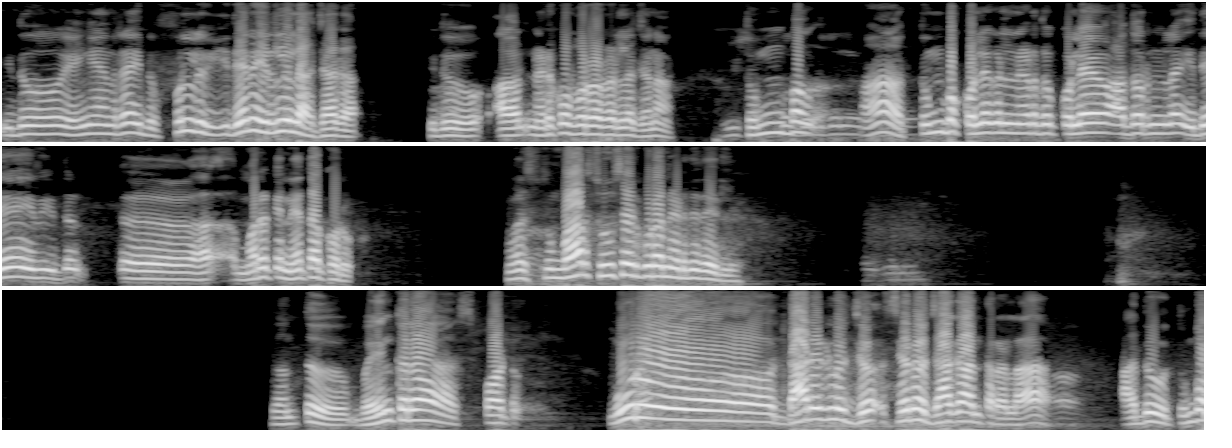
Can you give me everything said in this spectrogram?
ಇದು ಹೆಂಗೆ ಅಂದ್ರೆ ಇದು ಫುಲ್ ಇದೇನೇ ಇರ್ಲಿಲ್ಲ ಜಾಗ. ಇದು ನಡ್ಕೊ ಬರೋರೆಲ್ಲ ಜನ. ತುಂಬಾ ಹಾ ತುಂಬಾ ಕೊಲೆಗಳು ನಡೆದು ಕೊಲೆ ಆದವ್ರನ್ನೆಲ್ಲ ಇದೇ ಇದು ಮರಕ್ಕೆ ನೇತಾಕೋರು. ಸುಮಾರು ಸೂಸೈಡ್ ಕೂಡ ನಡೆದಿದೆ ಇಲ್ಲಿ. ಅಂತೂ ಭಯಂಕರ ಸ್ಪಾಟ್ ಮೂರು ದಾರಿಗಳು ಸೇರೋ ಜಾಗ ಅಂತಾರಲ್ಲ ಅದು ತುಂಬಾ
